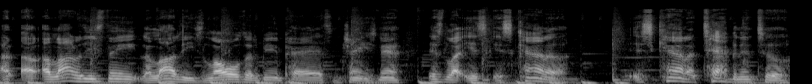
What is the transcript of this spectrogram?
a, a, lot of these things, a lot of these laws that are being passed and changed now, it's like it's it's kind of it's kind of tapping into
